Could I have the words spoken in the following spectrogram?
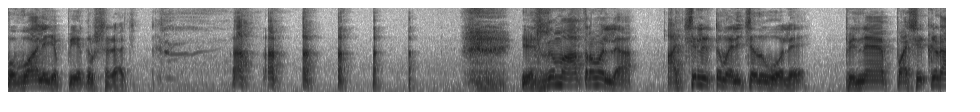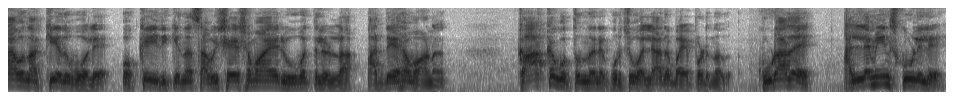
വവ്വാലി ചപ്പിയ കൃഷ്ണരാജ്. എന്ന് മാത്രമല്ല അച്ചിലിട്ട് വലിച്ചതുപോലെ പിന്നെ പശുക്കിടാവ് നക്കിയതുപോലെ ഒക്കെ ഇരിക്കുന്ന സവിശേഷമായ രൂപത്തിലുള്ള അദ്ദേഹമാണ് കാക്ക കുത്തുന്നതിനെ കുറിച്ച് വല്ലാതെ ഭയപ്പെടുന്നത്. കൂടാതെ അല്ലമീൻ സ്കൂളിലെ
